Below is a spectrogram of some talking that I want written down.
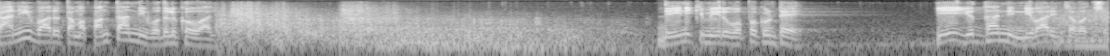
కానీ వారు తమ పంతాన్ని వదులుకోవాలి. దీనికి మీరు ఒప్పుకుంటే ఈ యుద్ధాన్ని నివారించవచ్చు.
